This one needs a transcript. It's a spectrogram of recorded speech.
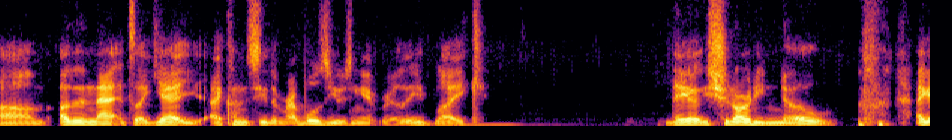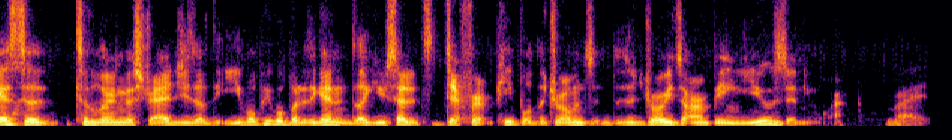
Um, other than that, it's like, yeah, I couldn't see the rebels using it really. Like they should already know, I guess, to to learn the strategies of the evil people. But again, like you said, it's different people. The drones, the droids aren't being used anymore. Right.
